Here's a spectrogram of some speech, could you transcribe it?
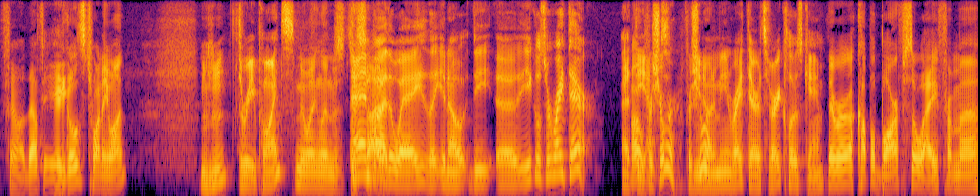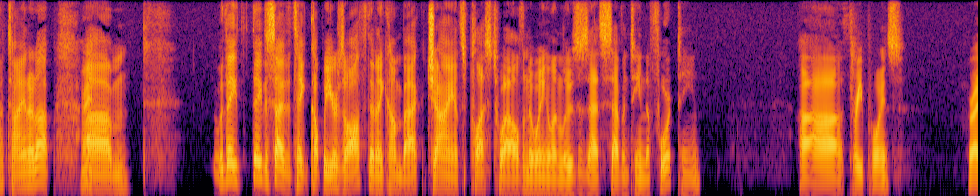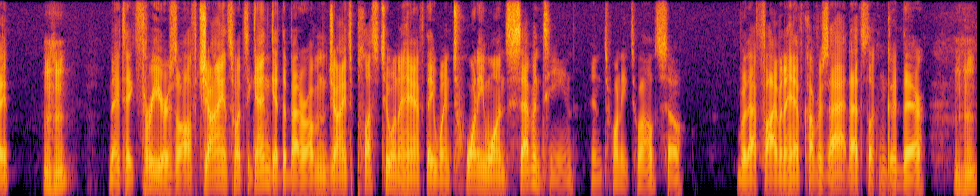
Philadelphia Eagles, 21. Mm-hmm. Three points. New England's And by the way, the- you know the uh, Eagles are right there at Oh, the for sure, for sure. You know what I mean? Right there. It's a very close game. they were a couple barfs away from uh, tying it up. Right. Um, they they decided to take a couple years off. Then they come back. Giants plus twelve. New England loses that seventeen to fourteen. Uh, three points, right? Mm-hmm. They take three years off. Giants once again get the better of them. Giants plus two and a half. They win 21 17 in 2012. So, with that five and a half covers that. That's looking good there. Mm-hmm.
